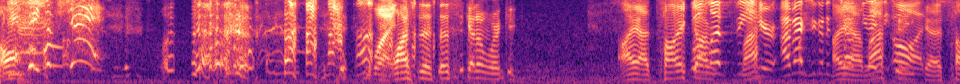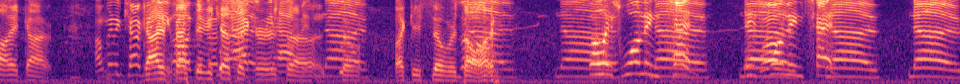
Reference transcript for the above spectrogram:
God, you Oh. piece of shit! What? Watch this. This is gonna work. I got Tonic Well, got. let's see last, here. I'm actually going to Oh yeah, calculate last the week uh, odds. Tonic got I'm going to got calculate the odds infected that because that of actually Curse, uh, happened. No. sil- lucky silver So- dollar. No. No. Well, it's one in no, ten. No. It's one in ten. No. No.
